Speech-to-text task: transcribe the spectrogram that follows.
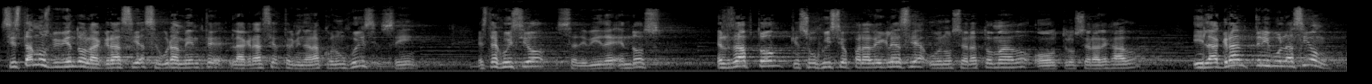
si estamos viviendo la gracia, seguramente la gracia terminará con un juicio, sí. Este juicio se divide en dos. El rapto, que es un juicio para la iglesia, uno será tomado, otro será dejado. Y la gran tribulación,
